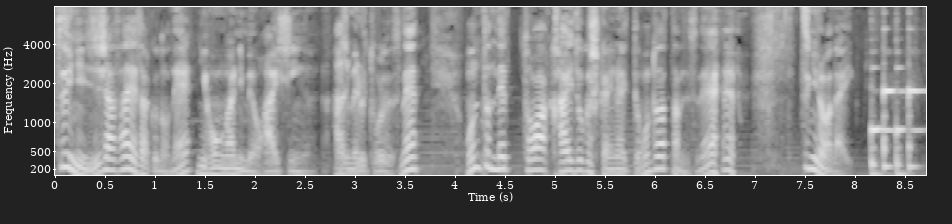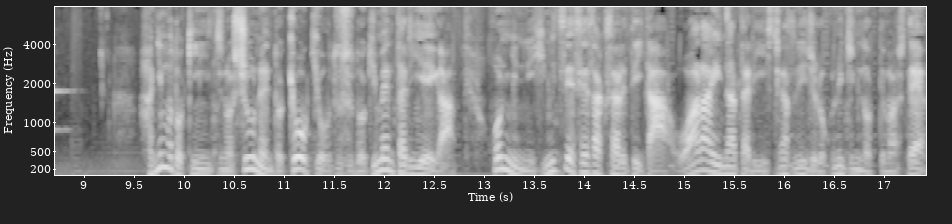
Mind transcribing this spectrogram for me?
ついに自社制作のね、日本アニメを配信、始めるってことですね。本当ネットは海賊しかいないって本当だったんですね。次の話題。萩本欽一の執念と狂気を映すドキュメンタリー映画、本人に秘密で制作されていたお笑いナタリー7月26日に載ってまして、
